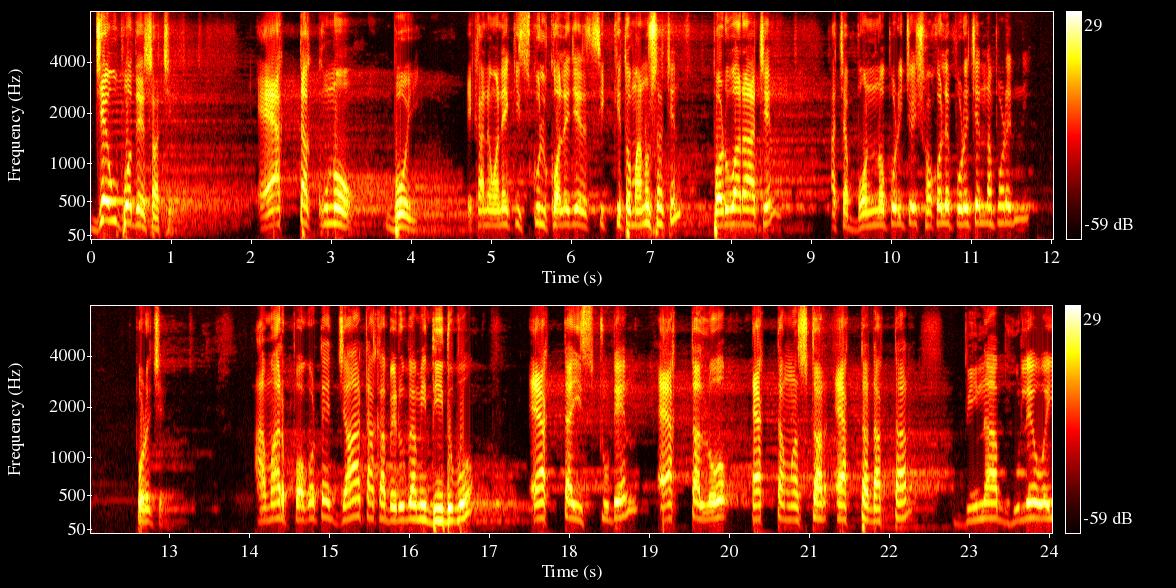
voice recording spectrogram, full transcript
যে উপদেশ আছে, একটা কোনো বই এখানে অনেক স্কুল, কলেজের শিক্ষিত মানুষ আছেন, পড়ুয়ারা আছেন। আচ্ছা বর্ণ পরিচয় সকলে পড়েছেন না পড়েননি? পড়েছেন। আমার পকেটে যা টাকা বেরোবে আমি দিয়ে দেবো। একটা স্টুডেন্ট, একটা লোক, একটা মাস্টার, একটা ডাক্তার, বিনা ভুলে ওই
